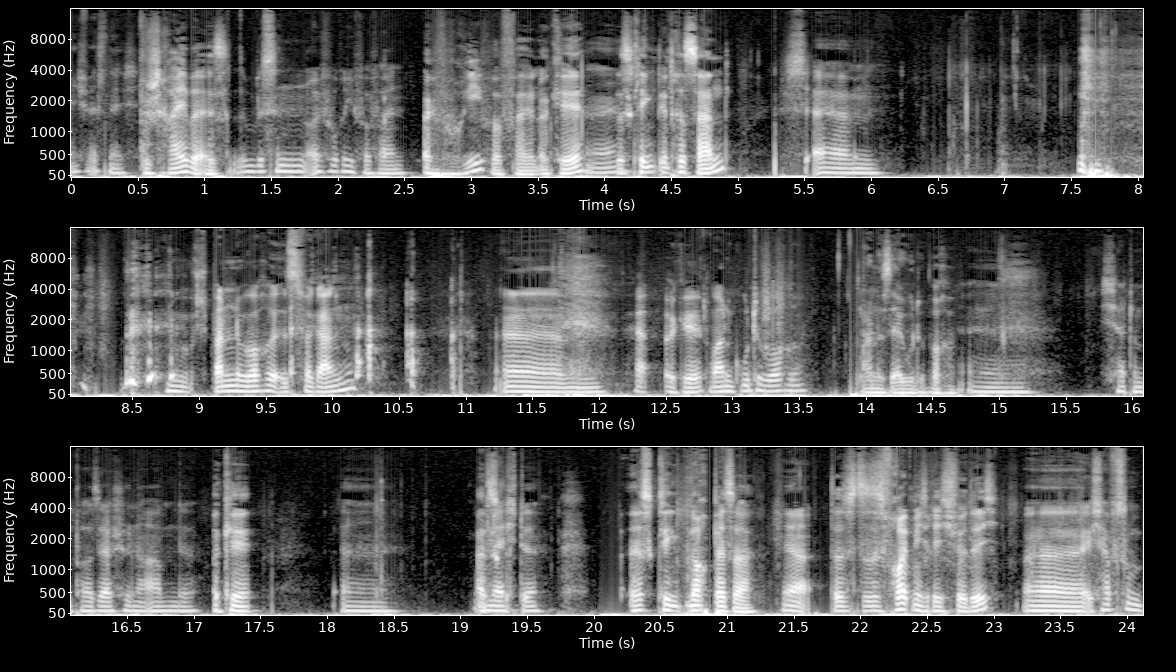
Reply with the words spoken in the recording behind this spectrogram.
Ich weiß nicht. Beschreibe es. So ein bisschen Euphorie verfallen. Euphorie verfallen, okay. Ja. Das klingt interessant. Ich, ähm, eine spannende Woche ist vergangen. Ähm, Ja, okay. war eine gute Woche. War eine sehr gute Woche. Äh, ich hatte ein paar sehr schöne Abende. Okay. Äh, Also- Nächte. Das klingt noch besser. Ja. Das, das freut mich richtig für dich. Äh, ich habe so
